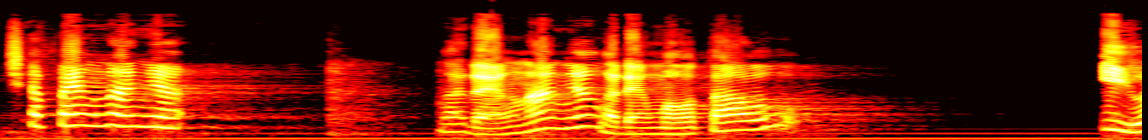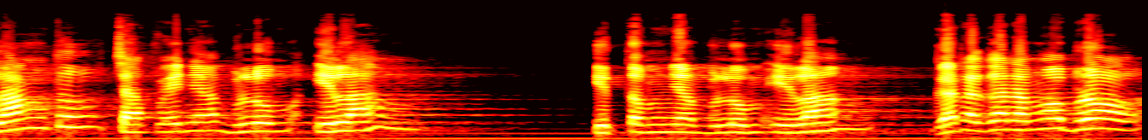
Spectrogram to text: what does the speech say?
siapa yang nanya nggak ada yang nanya nggak ada yang mau tahu hilang tuh capeknya belum hilang itemnya belum hilang gara-gara ngobrol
